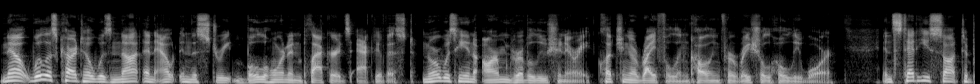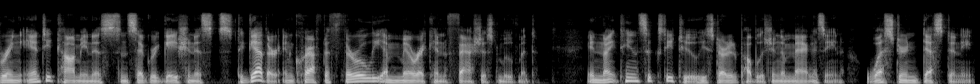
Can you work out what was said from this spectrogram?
Now, Willis Carto was not an out in the street bullhorn and placards activist, nor was he an armed revolutionary, clutching a rifle and calling for racial holy war. Instead, he sought to bring anti communists and segregationists together and craft a thoroughly American fascist movement. In 1962, he started publishing a magazine, Western Destiny,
